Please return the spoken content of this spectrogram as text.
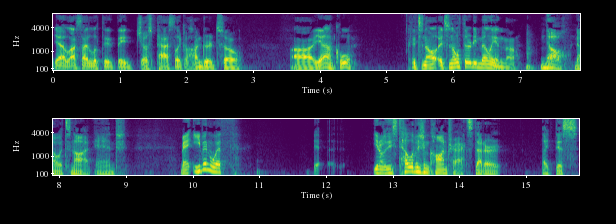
Yeah, last I looked at they just passed like 100, so uh yeah, cool. It's no it's no 30 million though. No, no, it's not. And man, even with you know these television contracts that are like this,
